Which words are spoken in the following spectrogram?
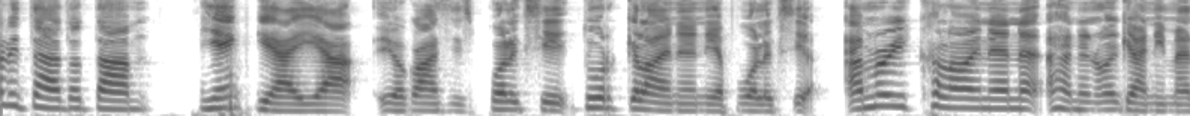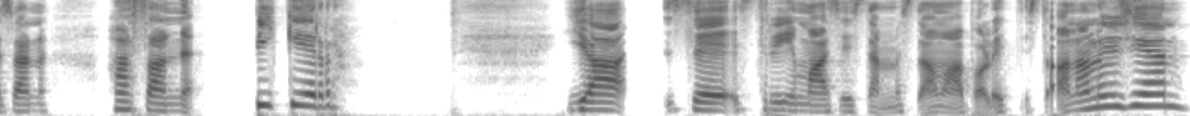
oli tämä tota, jenkkiäijä, joka on siis puoliksi turkkilainen ja puoliksi amerikkalainen. Hänen oikea nimensä on Hassan Pikir. Ja se striimaa siis tämmöistä omaa poliittista analyysiään.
